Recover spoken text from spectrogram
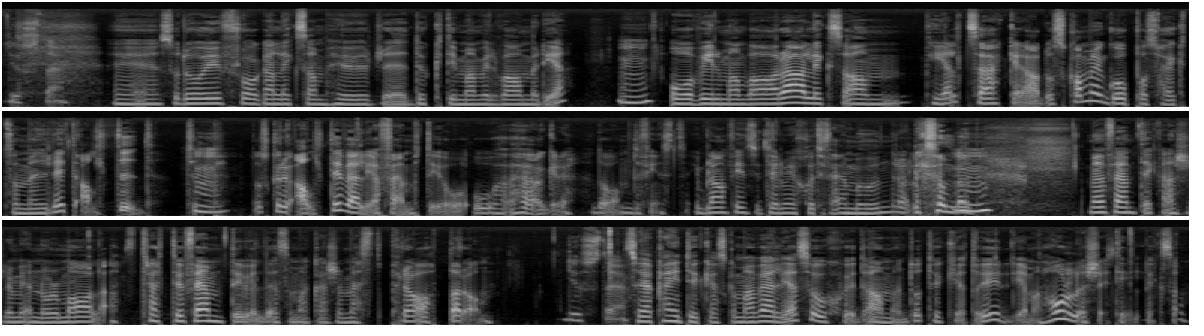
Just det. Eh, så då är frågan liksom hur eh, duktig man vill vara med det. Mm. Och vill man vara liksom helt säker, ja, då ska man ju gå på så högt som möjligt alltid. Typ. Mm. Då ska du alltid välja 50 och, och, högre. Då, om det finns. Ibland finns det till och med 75 och 100. Liksom, men, mm. men 50 är kanske det mer normala. 30 och 50 är väl det som man kanske mest pratar om. Just det. Så jag kan ju tycka, ska man välja solskydd, ja men då tycker jag att då är det det man håller sig till. Liksom.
